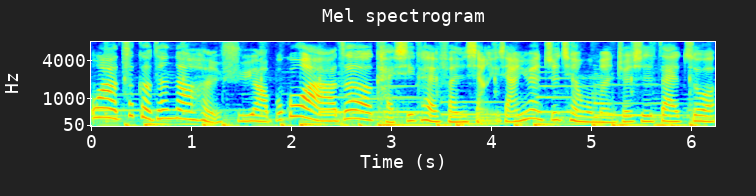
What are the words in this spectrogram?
哇，这个真的很需要。不过啊，这个凯西可以分享一下，因为之前我们就是在做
